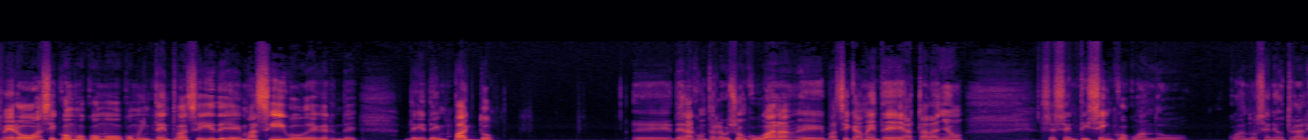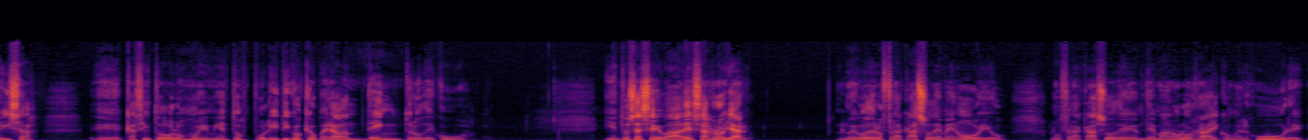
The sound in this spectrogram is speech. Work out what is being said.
Pero así como, como, como intentos así de masivo, de, de, de impacto, eh, de la contrarrevolución cubana eh, básicamente es hasta el año 65 cuando, cuando se neutraliza eh, casi todos los movimientos políticos que operaban dentro de Cuba. Y entonces se va a desarrollar, luego de los fracasos de Menoyo, los fracasos de, de Manolo Ray con el Jure,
